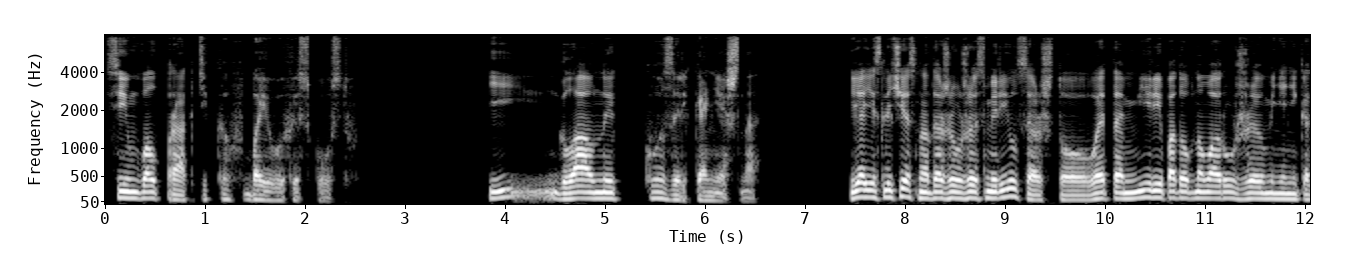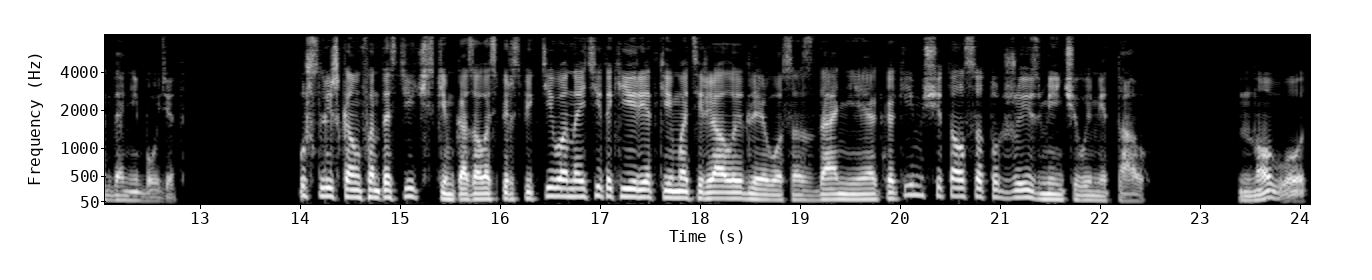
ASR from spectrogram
символ практиков боевых искусств. И главный козырь, конечно. Я, если честно, даже уже смирился, что в этом мире подобного оружия у меня никогда не будет. Уж слишком фантастическим казалась перспектива найти такие редкие материалы для его создания, каким считался тот же изменчивый металл. Но вот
